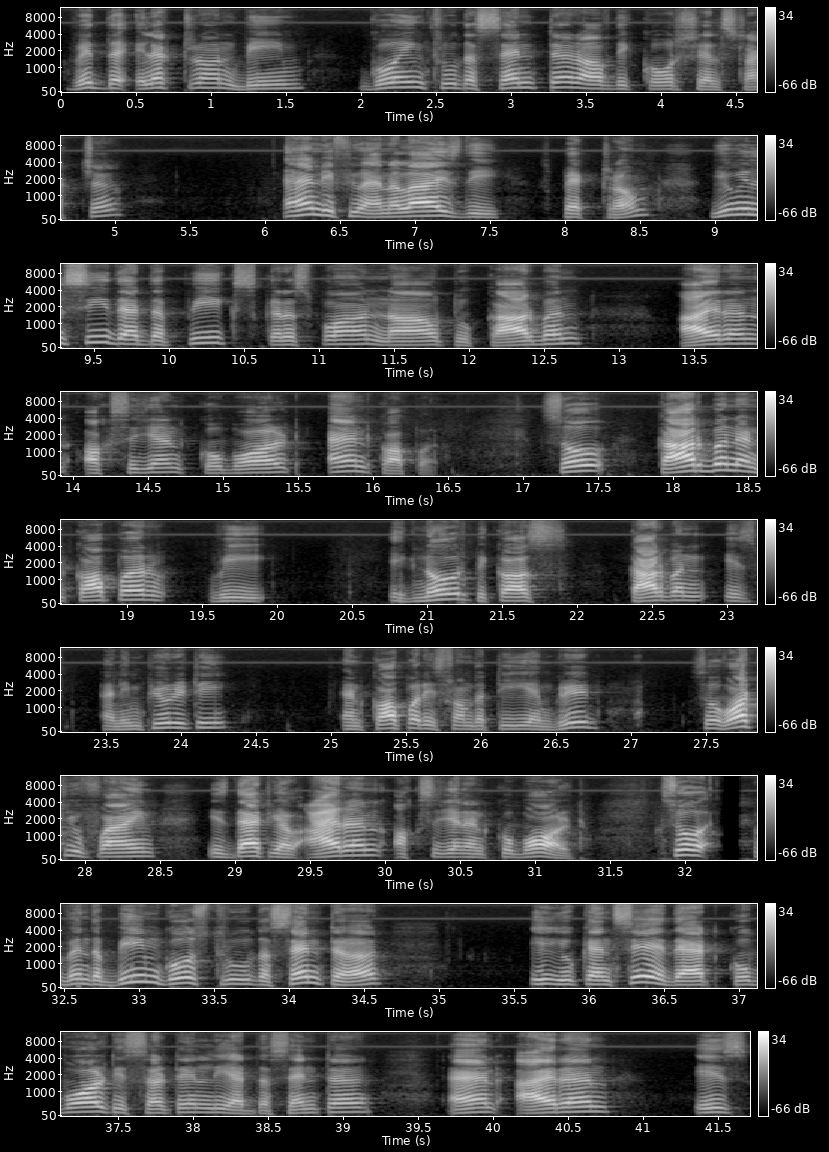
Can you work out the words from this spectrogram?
with the electron beam going through the center of the core shell structure and if you analyze the spectrum, you will see that the peaks correspond now to carbon, iron, oxygen, cobalt and copper. So, carbon and copper we ignore because carbon is an impurity and copper is from the TEM grid. So, what you find is that you have iron, oxygen and cobalt. So, when the beam goes through the center you can say that cobalt is certainly at the center and iron is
